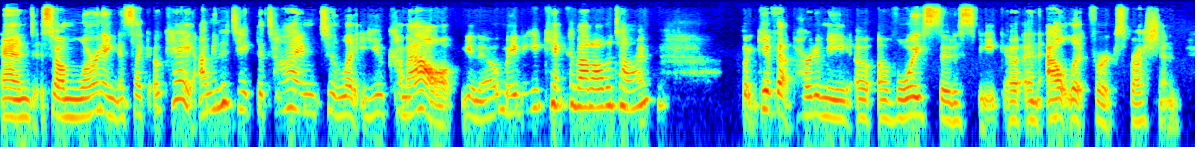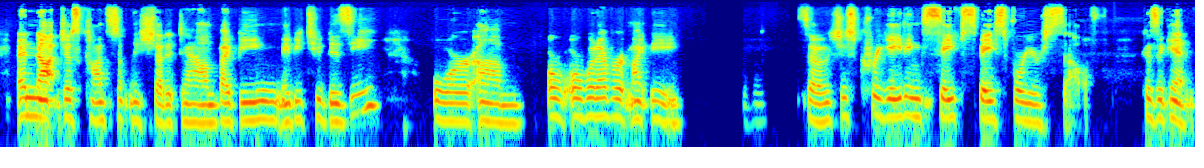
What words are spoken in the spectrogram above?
And so I'm learning, it's like, okay, I'm going to take the time to let you come out. You know, maybe you can't come out all the time, but give that part of me a, a voice, so to speak, a, an outlet for expression, and not just constantly shut it down by being maybe too busy or um, or, or whatever it might be. Mm-hmm. So it's just creating safe space for yourself. Because again,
